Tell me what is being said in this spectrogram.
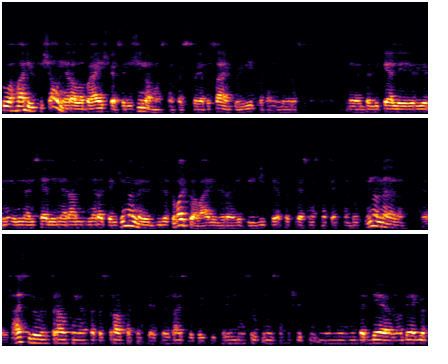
tų avarijų iki šiol nėra labai aiškios ir žinomos, ten, kas Sovietų sąjungoje vyko, ten įvairios E, dalykėliai ir, ir, ir niuansėliai nėra, nėra tiek žinomi. Lietuvoje tų avarijų yra irgi įvykę, apie kurias mes netiek daug žinome. Žaslių traukinio katastrofa, prie, prie Žaslių, kai, keliaivinis traukinys kažkaip nudardėjo nuo bėgių.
